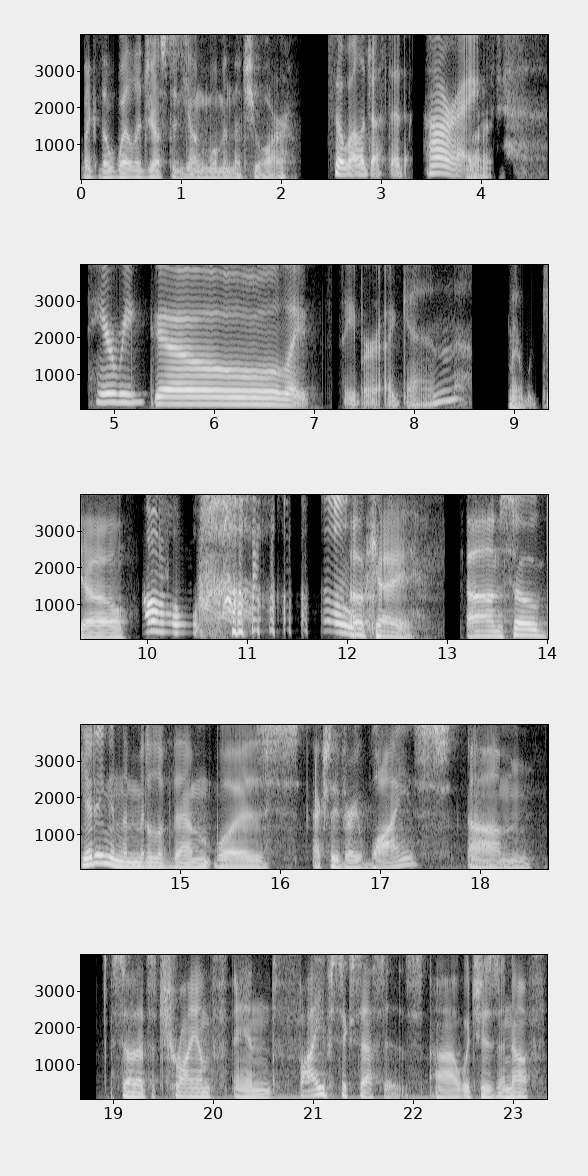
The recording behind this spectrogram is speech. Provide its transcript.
Like the well-adjusted young woman that you are. So well adjusted. All right. All right. Here we go. Lightsaber again. There we go. Oh. oh. Okay. Um so getting in the middle of them was actually very wise. Um so that's a triumph and five successes, uh, which is enough.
